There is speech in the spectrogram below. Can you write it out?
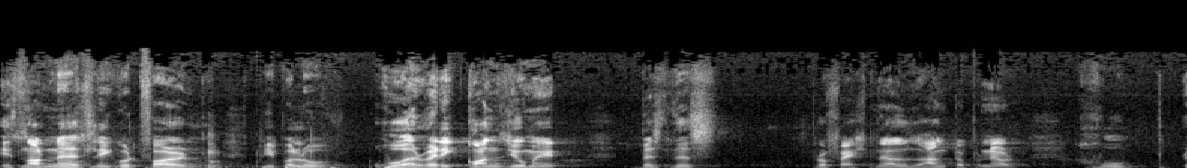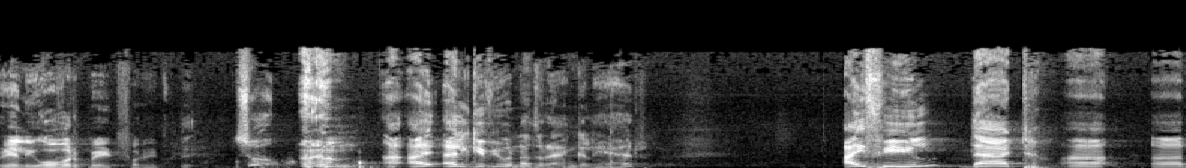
It's not necessarily good for people who, who are very consummate business professionals, entrepreneurs, who really overpaid for it. So I, I'll give you another angle here. I feel that uh, uh,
